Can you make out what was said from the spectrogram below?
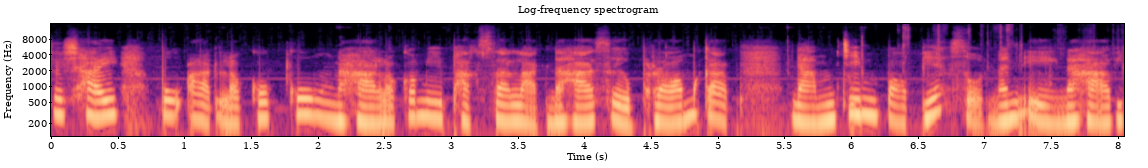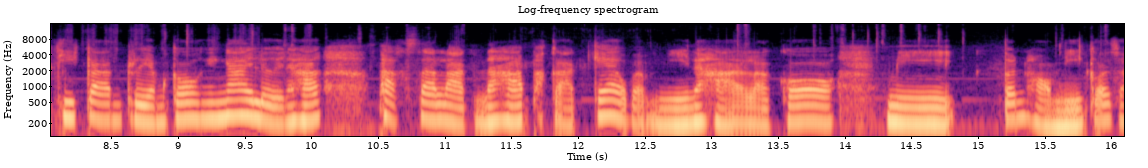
จะใช้ปูอัดแล้วก็กุ้งนะคะ แล้วก็มีผักสลัดนะคะ เสิร์ฟพร้อมกับน้ำจิ้มปอเปี๊ยะสดนั่นเองนะคะ วิธีการเตรียมก็ง่าย ๆเลยนะคะ ผักสลัดนะคะผักกาดแก้วแบบนี้นะคะ แล้วก็มีต้นหอมนี้ก็จะ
